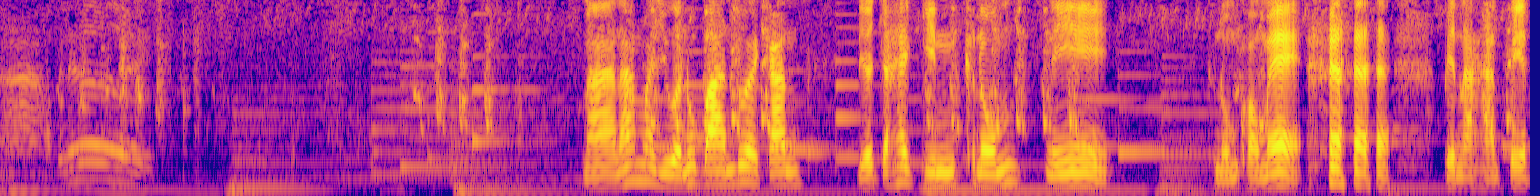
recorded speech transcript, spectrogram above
อ่าเอาไปเลย มานะมาอยู่อนุบาลด้วยกัน เดี๋ยวจะให้กินขนมนี่ ขนมของแม่ เป็นอาหารเป็ด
